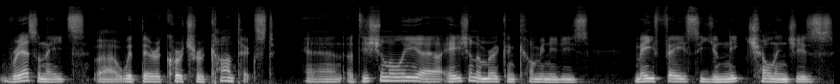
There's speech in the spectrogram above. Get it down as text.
resonates uh, with their cultural context. And additionally, uh, Asian American communities may face unique challenges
